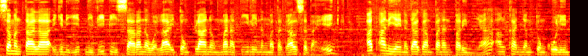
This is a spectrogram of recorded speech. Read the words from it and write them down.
Samantala, iginiit ni VP Sara na wala itong planong manatili ng matagal sa dahig at aniyay nagagampanan pa rin niya ang kanyang tungkulin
